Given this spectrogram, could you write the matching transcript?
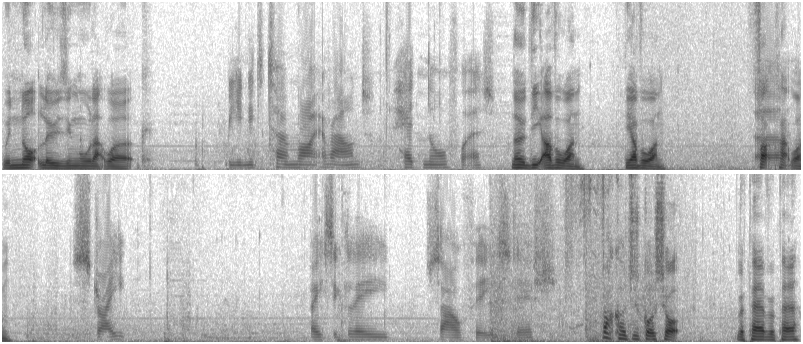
We're not losing all that work. But you need to turn right around, head northwest, No, the other one. The other one. Fuck that Um, one. straight. Basically, southeast-ish. Fuck, I just got shot. Repair, repair.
